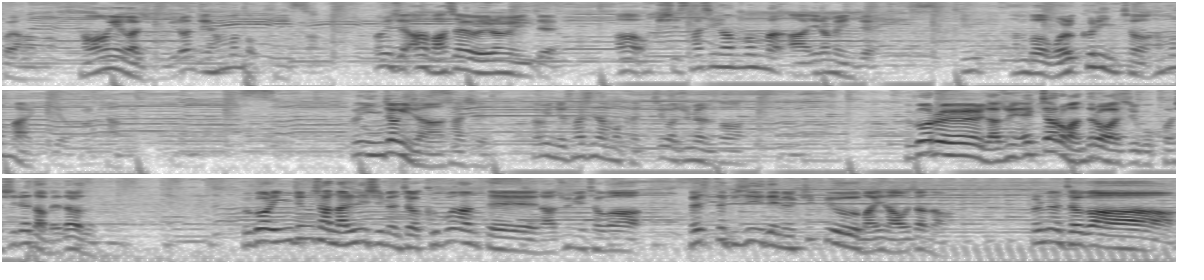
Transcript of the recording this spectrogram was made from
거야. 아마. 당황해가지고. 이런 적이 한 번도 없으니까. 그럼 이제 아 맞아요. 이러면 이제 아 혹시 사진 한 번만 아 이러면 이제 인- 한번 월클인 척한 번만 할게요. 그렇게 하면 그건 인정이잖아 사실. 그럼 이제 사진 한번 같이 찍어주면서 그거를 나중에 액자로 만들어가지고 거실에다 매달아두세요 그걸 인증샷 날리시면 저 그분한테 나중에 제가 베스트 BJ 되면 퀴뷰 많이 나오잖아. 그러면 제가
